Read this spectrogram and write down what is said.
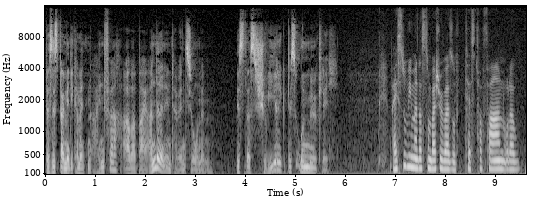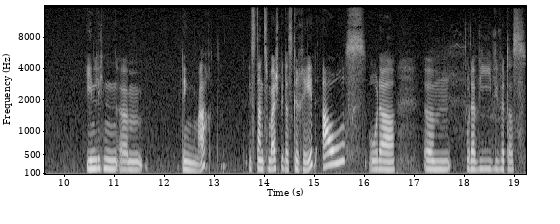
Das ist bei Medikamenten einfach, aber bei anderen Interventionen ist das schwierig bis unmöglich. Weißt du, wie man das zum Beispiel bei so Testverfahren oder ähnlichen ähm, Dingen macht? Ist dann zum Beispiel das Gerät aus oder, ähm, oder wie, wie wird das?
